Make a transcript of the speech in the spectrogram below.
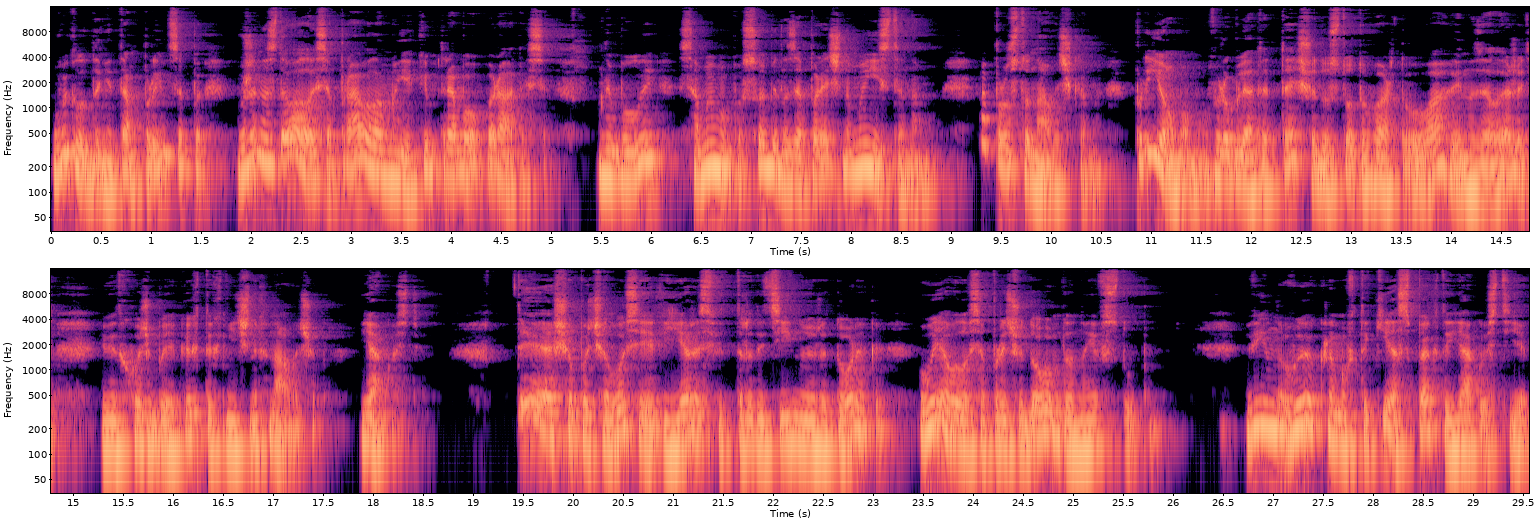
Викладені там принципи вже не здавалися правилами, яким треба опиратися, не були самими по собі незаперечними істинами, а просто навичками, прийомом виробляти те, що достоту варто уваги і не залежить і від хоч би яких технічних навичок, якості. Те, що почалося як єресь від традиційної риторики, виявилося причудовим до неї вступом. Він виокремив такі аспекти якості, як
